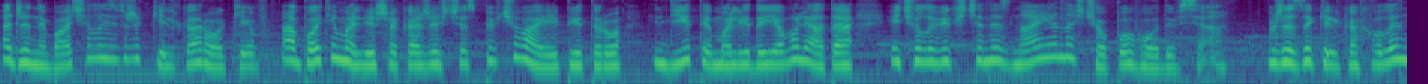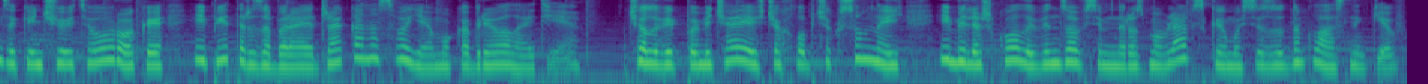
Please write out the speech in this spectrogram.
адже не бачились вже кілька років. А потім Аліша каже, що співчуває Пітеру, діти малі дияволята, і чоловік ще не знає на що погодився. Вже за кілька хвилин закінчуються уроки, і Пітер забирає Джека на своєму кабріолеті. Чоловік помічає, що хлопчик сумний, і біля школи він зовсім не розмовляв з кимось із однокласників.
